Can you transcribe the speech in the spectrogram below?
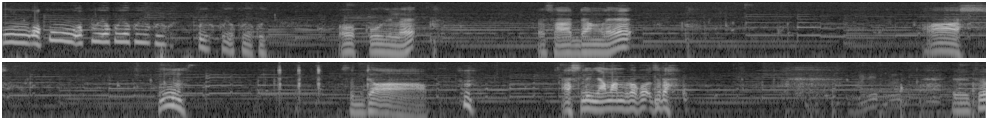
Aku aku aku aku aku aku aku aku aku aku aku lek sadang lek as hmm sedap hmm. asli nyaman merokok sudah itu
